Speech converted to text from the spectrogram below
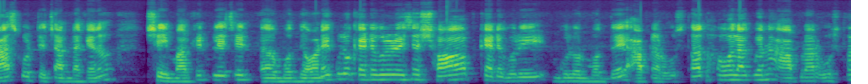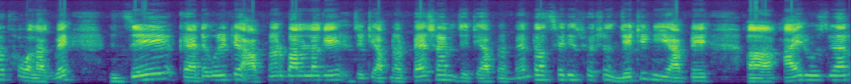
কাজ করতে চান না কেন, সেই মার্কেট প্লেসের মধ্যে অনেকগুলো ক্যাটাগরি রয়েছে। সব ক্যাটাগরি গুলোর মধ্যে আপনার উস্তাদ হওয়া লাগবে না, আপনার উস্তাদ হওয়া লাগবে। যে ক্যাটাগরিতে আপনার ভালো লাগে, যেটি আপনার প্যাশন যেটি আপনার মেন্টাল স্যাটিসফ্যাকশন যেটি নিয়ে আপনি আয় রোজগার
